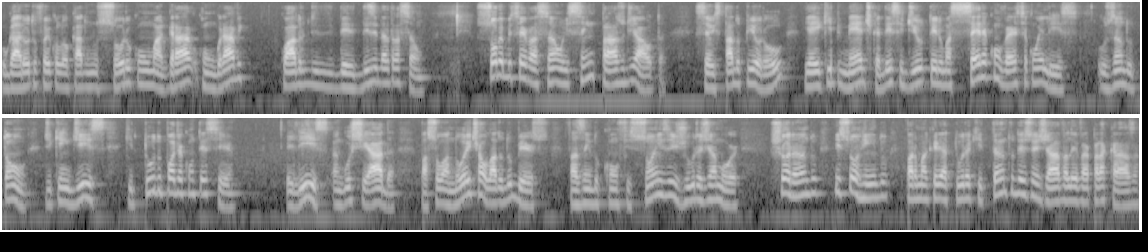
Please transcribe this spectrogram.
o garoto foi colocado no soro com, uma gra... com um grave quadro de desidratação, sob observação e sem prazo de alta. Seu estado piorou e a equipe médica decidiu ter uma séria conversa com Elis, usando o tom de quem diz que tudo pode acontecer. Elis, angustiada, passou a noite ao lado do berço, fazendo confissões e juras de amor, chorando e sorrindo para uma criatura que tanto desejava levar para casa.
